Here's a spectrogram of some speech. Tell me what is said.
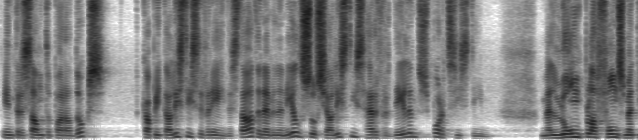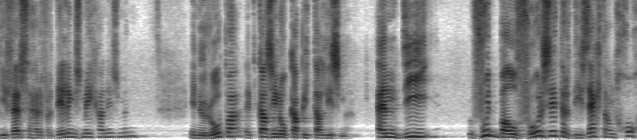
Interessante paradox. De kapitalistische Verenigde Staten hebben een heel socialistisch herverdelend sportsysteem. Met loonplafonds, met diverse herverdelingsmechanismen. In Europa het casinokapitalisme. En die voetbalvoorzitter die zegt dan, goh,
